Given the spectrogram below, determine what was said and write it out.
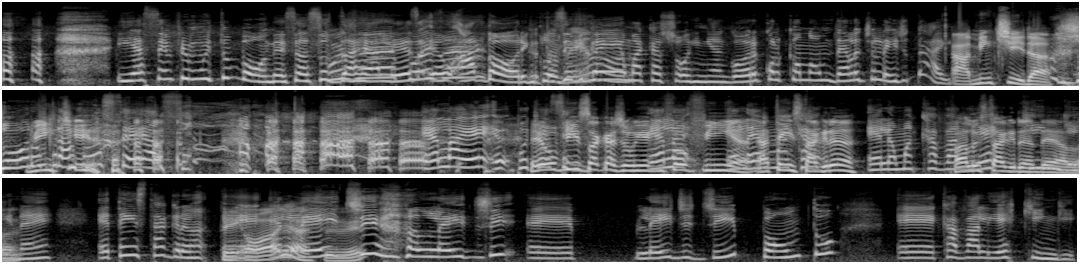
E é sempre muito bom nesse assunto Pois da é, realeza. eu é. adoro. Eu Inclusive, ganhei adoro. uma cachorrinha agora, coloquei o nome dela de Lady Di. Ah, mentira. Juro Mentira. pra você, Afonso. ela é. Porque, Eu assim, vi sua cachorrinha que ela- fofinha. ela Ela, é tem uma ca- Instagram? Ela é uma cavalier Fala o Instagram King, dela. né? É, tem Instagram. Tem- é, olha, é Lady, Lady, é, Lady D. Ponto, é, Cavalier King.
